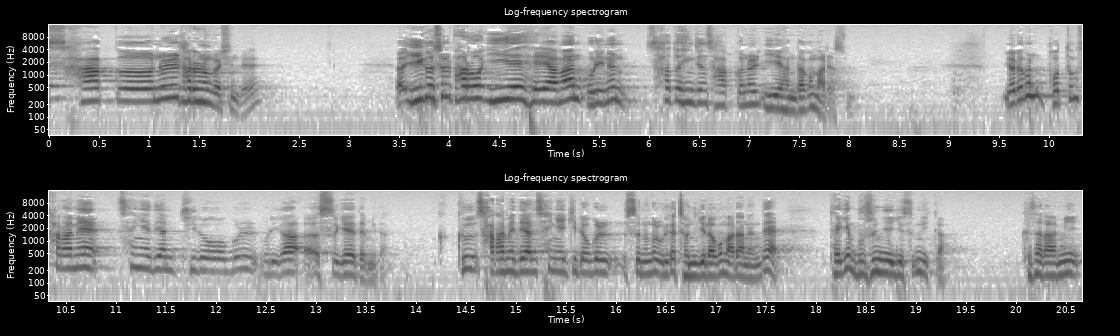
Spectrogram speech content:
사건을 다루는 것인데 이것을 바로 이해해야만 우리는 사도행전 사건을 이해한다고 말했습니다. 여러분 보통 사람의 생에 대한 기록을 우리가 쓰게 됩니다. 그 사람에 대한 생애 기록을 쓰는 걸 우리가 전기라고 말하는데 대개 무슨 얘기 씁니까? 그 사람이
